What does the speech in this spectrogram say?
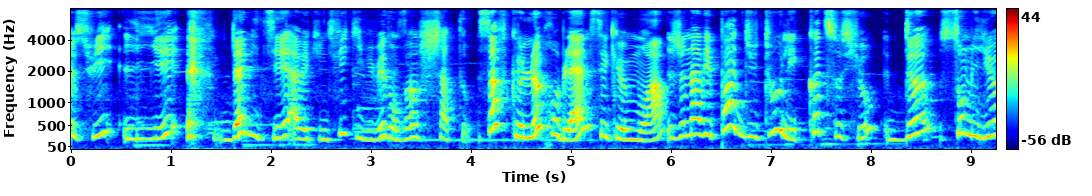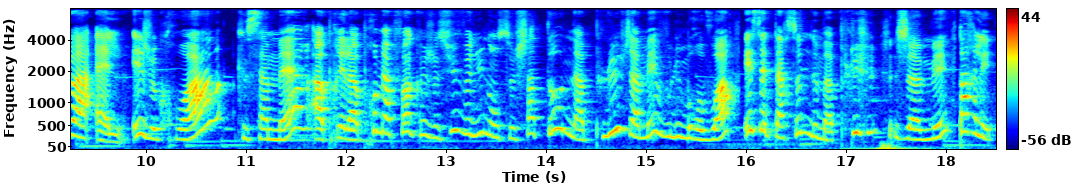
me suis liée d'amitié avec une fille qui vivait dans un château. Sauf que le problème, c'est que moi, je n'avais pas du tout les codes sociaux de son milieu à elle. Et je crois que sa mère, après la première fois que je suis venue dans ce château, n'a plus jamais voulu me revoir et cette personne ne m'a plus jamais parlé.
